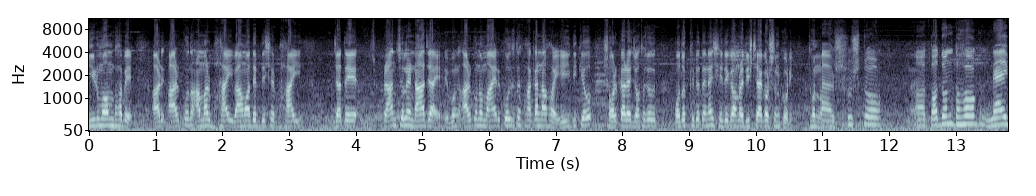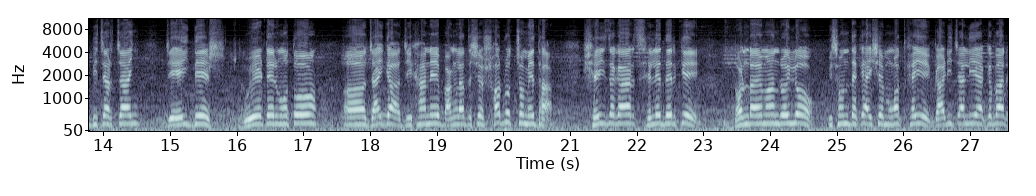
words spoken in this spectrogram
নির্মমভাবে আর আর কোনো আমার ভাই বা আমাদের দেশের ভাই যাতে প্রাণ চলে না যায় এবং আর কোনো মায়ের কোল যাতে ফাঁকা না হয়, এই দিকেও সরকারের যথাযথ পদক্ষেপ যাতে নেয় সেদিকে আমরা দৃষ্টি আকর্ষণ করি। ধন্যবাদ। সুষ্ঠু তদন্ত হোক, ন্যায় বিচার চাই যে এই দেশ বুয়েটের মতো জায়গা যেখানে বাংলাদেশের সর্বোচ্চ মেধা, সেই জায়গার ছেলেদেরকে দণ্ডায়মান রইল, পিছন থেকে এসে মদ খাইয়ে, গাড়ি চালিয়ে একেবারে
